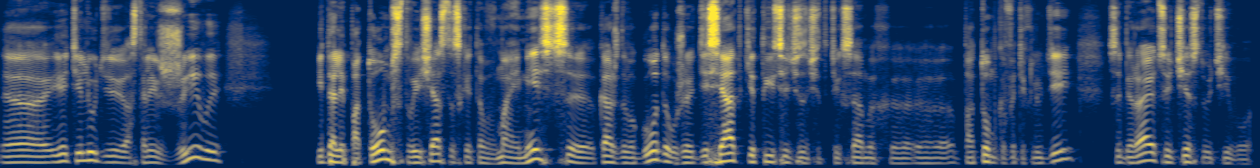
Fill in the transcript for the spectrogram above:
Э, и эти люди остались живы и дали потомство. И сейчас, так сказать, там в мае месяце каждого года уже десятки тысяч значит, этих самых э, э, потомков этих людей собираются и чествуют его.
